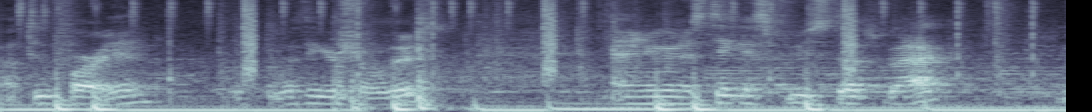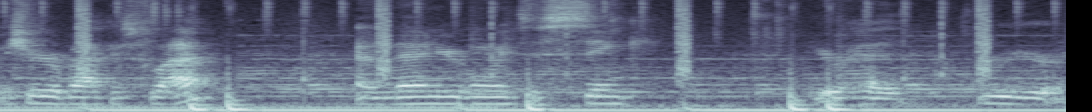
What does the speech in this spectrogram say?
not too far in, width of your shoulders. And you're gonna take a few steps back, make sure your back is flat, and then you're going to sink your head through your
